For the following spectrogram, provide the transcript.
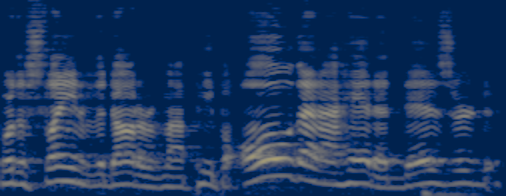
For the slain of the daughter of my people. Oh, that I had a desert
